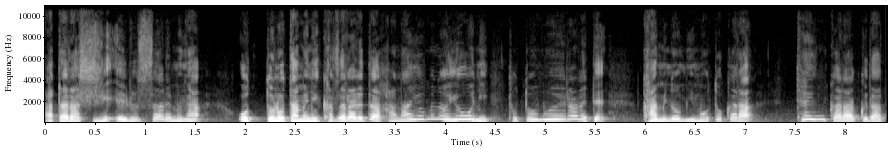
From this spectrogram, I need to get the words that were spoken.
新しいエルサレムが夫のために飾られた花嫁のように整えられて神の身元から天から下っ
